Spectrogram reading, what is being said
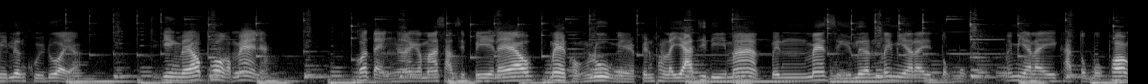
มีเรื่องคุยด้วยอะ่ะ จริงๆแล้วพ่อกับแม่เนี่ยก็แต่งงานกันมา 30 ปีแล้ว แม่ของลูกเนี่ยเป็นภรรยาที่ดีมาก เป็นแม่สีเรือนไม่มีอะไรตกบก ไม่มีอะไรขาดตกบกพร่อง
